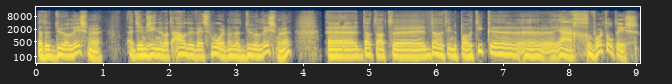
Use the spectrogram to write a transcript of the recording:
dat het dualisme. Het is misschien een wat ouderwets woord, maar dat dualisme. Uh, dat, dat, uh, dat het in de politiek uh, ja, geworteld is.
